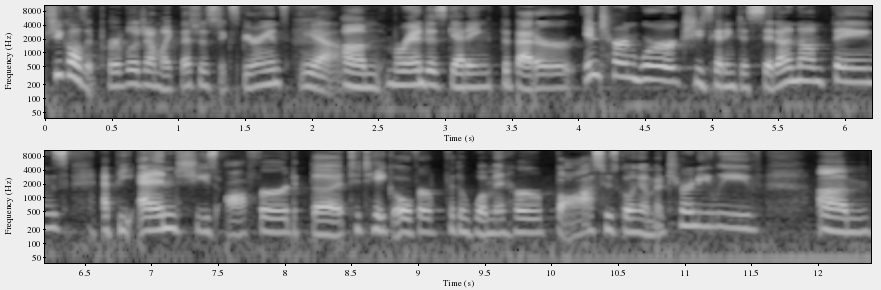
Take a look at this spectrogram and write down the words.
she calls it privilege. I'm like, that's just experience. Yeah. Um, Miranda's getting the better intern work. She's getting to sit in on things. At the end, she's offered the to take over for the woman, her boss, who's going on maternity leave. Um,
